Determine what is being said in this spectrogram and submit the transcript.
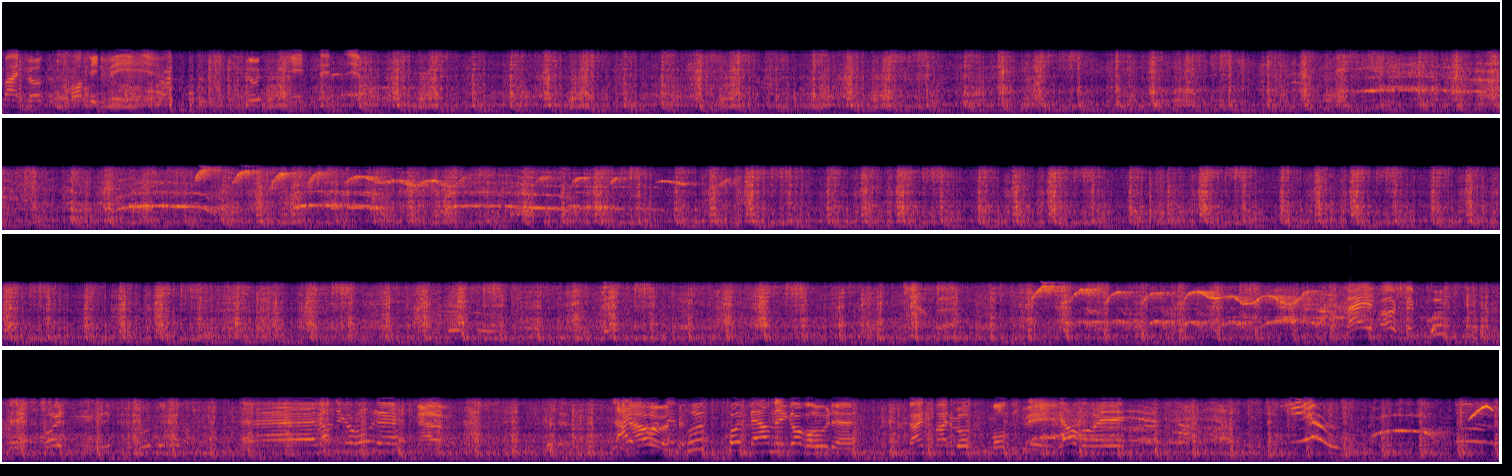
trabalho meu que eu volto. Live aus dem Puff. Äh, Wernigerode. Genau. Live Genau. aus dem Puff von Wernigerode. Mal los morgen weer. Jawohl.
